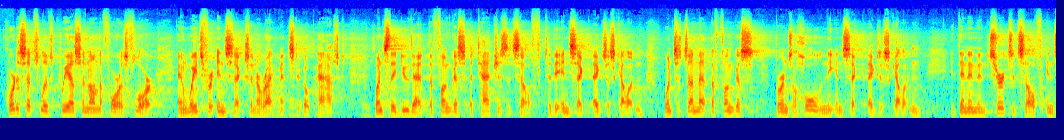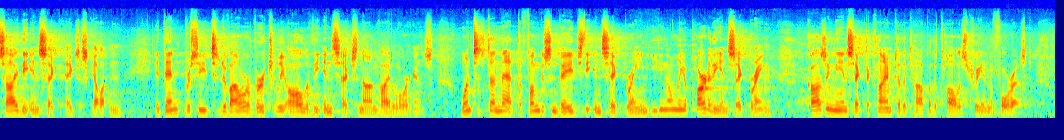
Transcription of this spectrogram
Cordyceps lives quiescent on the forest floor and waits for insects and arachnids to go past. Once they do that, the fungus attaches itself to the insect exoskeleton. Once it's done that, the fungus burns a hole in the insect exoskeleton. It then inserts itself inside the insect exoskeleton. It then proceeds to devour virtually all of the insect's non vital organs. Once it's done that, the fungus invades the insect brain, eating only a part of the insect brain, causing the insect to climb to the top of the tallest tree in the forest.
